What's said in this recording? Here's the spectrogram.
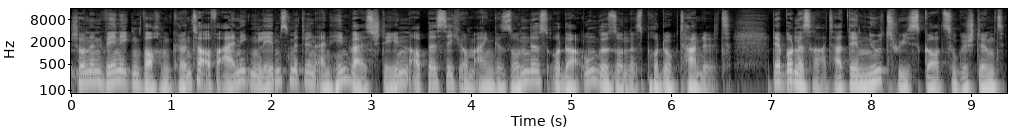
Schon in wenigen Wochen könnte auf einigen Lebensmitteln ein Hinweis stehen, ob es sich um ein gesundes oder ungesundes Produkt handelt. Der Bundesrat hat dem Nutri-Score zugestimmt.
